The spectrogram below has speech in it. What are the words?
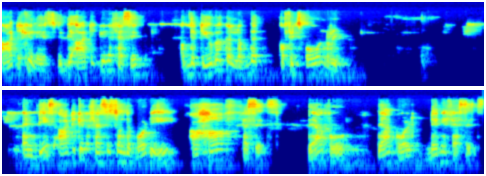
articulates with the articular facet of the tubercle of, the, of its own rib. And these articular facets on the body are half facets. Therefore, they are called demifacets.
